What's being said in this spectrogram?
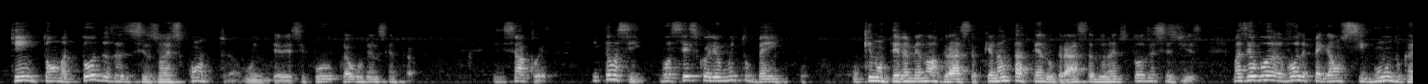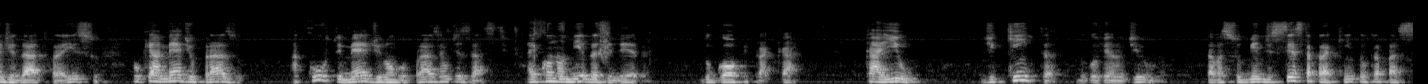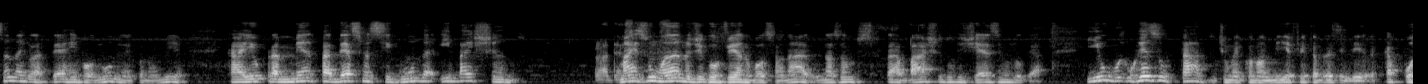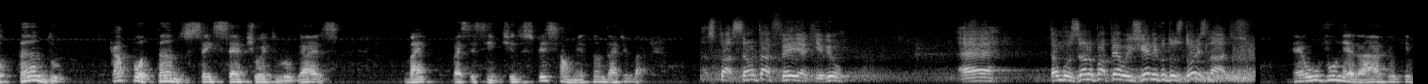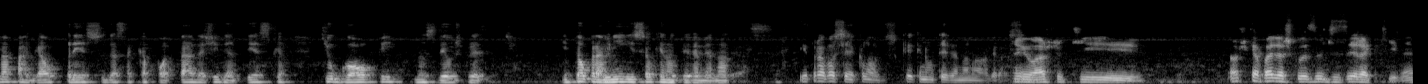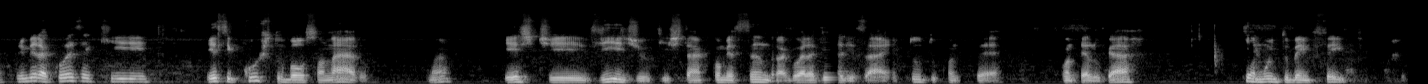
quem toma todas as decisões contra o interesse público é o governo central. Isso é uma coisa. Então, assim, você escolheu muito bem o que não teve a menor graça, porque não está tendo graça durante todos esses dias. Mas eu vou, eu vou pegar um segundo candidato para isso, porque a médio prazo, a curto e médio e longo prazo, é um desastre. A economia brasileira, do golpe para cá, caiu de quinta no governo Dilma, estava subindo de sexta para quinta, ultrapassando a Inglaterra em volume na economia, caiu para décima segunda e baixando. Mais um ano de governo Bolsonaro, nós vamos para abaixo do vigésimo lugar. E o, o, resultado de uma economia feita brasileira capotando, capotando seis, sete, oito lugares, vai, vai ser sentido especialmente no andar de baixo. A situação está feia aqui, viu? Estamos é, usando papel higiênico dos dois lados. É o vulnerável que vai pagar o preço dessa capotada gigantesca que o golpe nos deu de presente. Então, para mim, isso é o que não teve a menor graça. E para você, Cláudio, o que, que não teve a menor graça? Eu acho que acho que há várias coisas a dizer aqui, né? Primeira coisa é que esse custo Bolsonaro, né? este vídeo que está começando agora a viralizar em tudo quanto é, quanto é lugar, que é muito bem feito,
